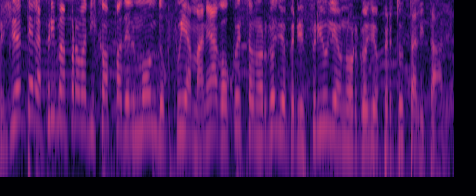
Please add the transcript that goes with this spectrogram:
Presidente, la prima prova di Coppa del Mondo qui a Maniago, questo è un orgoglio per il Friuli e un orgoglio per tutta l'Italia.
